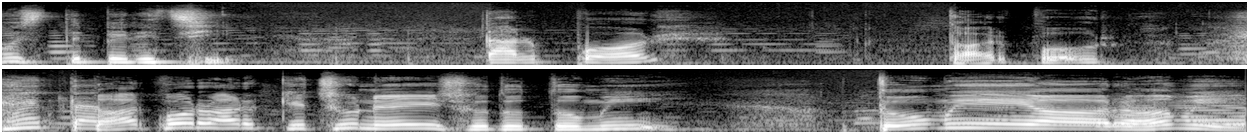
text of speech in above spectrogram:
বুঝতে পেরেছি। তারপর? তারপর? হ্যাঁ তার- তারপর আর কিছু নেই শুধু তুমি। তুমি আর আমি।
